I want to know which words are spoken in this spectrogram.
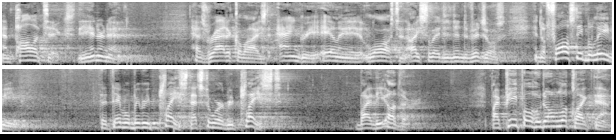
and politics, the internet, has radicalized, angry, alienated, lost, and isolated individuals into falsely believing that they will be replaced that's the word replaced by the other, by people who don't look like them,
